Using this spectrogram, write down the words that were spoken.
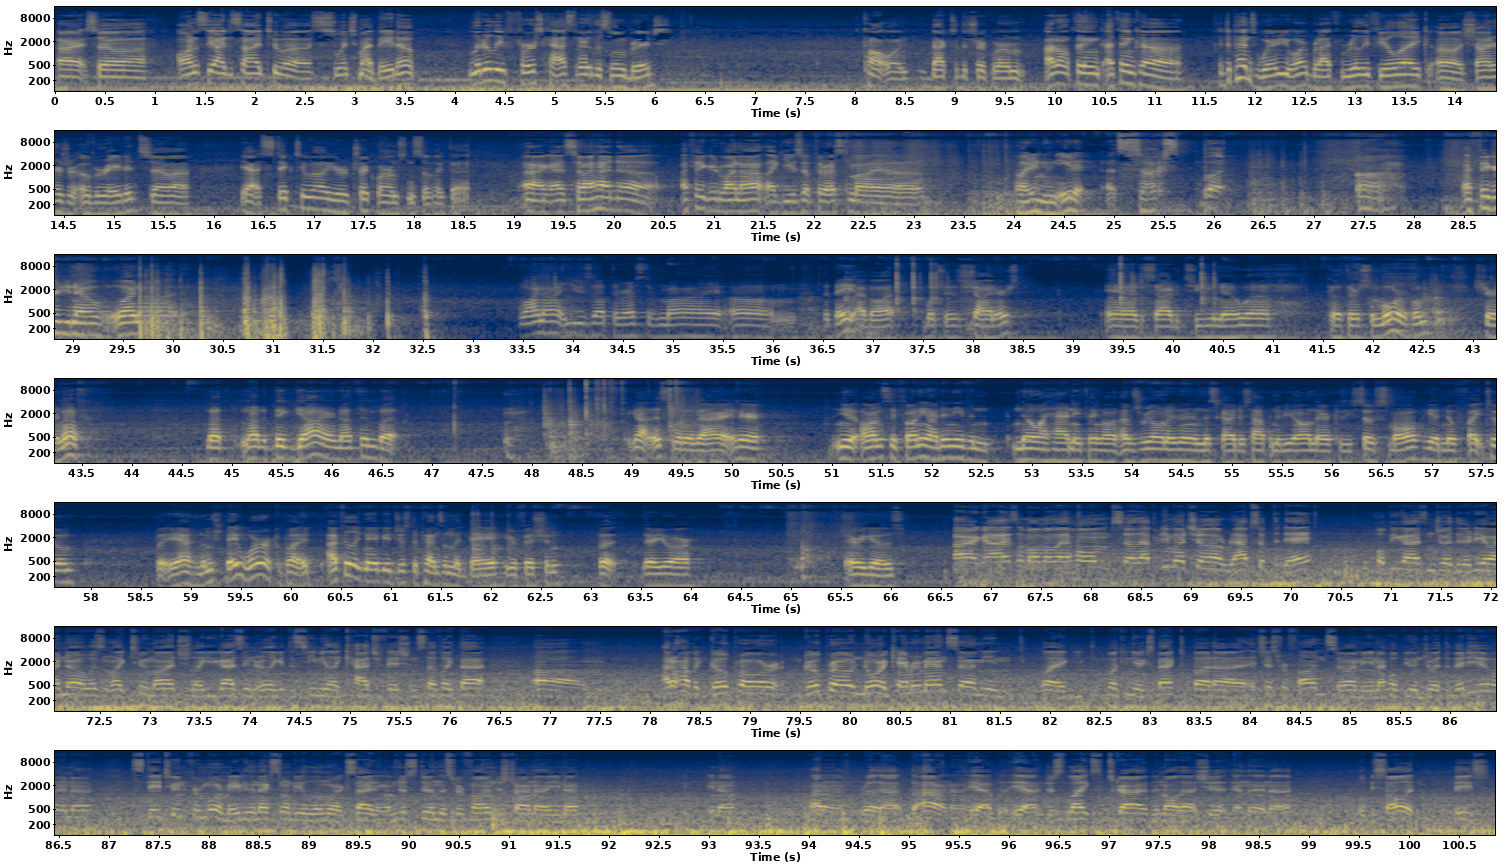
All right, so uh, honestly, I decided to uh, switch my bait up. Literally first cast under this little bridge. Caught one, back to the trick worm. I don't think, I think uh, it depends where you are, but I really feel like uh, shiners are overrated. So uh, yeah, stick to uh, your trick worms and stuff like that. All right guys, so I had, I figured why not like use up the rest of my, uh, oh, I didn't even eat it. That sucks, but uh, I figured, you know, why not why not use up the rest of my, um, the bait I bought, which is shiners. And I decided to, you know, uh, go through some more of them. Sure enough, not, not a big guy or nothing, but I got this little guy right here. You know, honestly funny, I didn't even know I had anything on. I was reeling it in, and this guy just happened to be on there because he's so small. He had no fight to him. But yeah, them, they work, but it, I feel like maybe it just depends on the day you're fishing. But there you are. There he goes. All right, guys, I'm on my way home. So that pretty much uh, wraps up the day. Hope you guys enjoyed the video. I know it wasn't like too much. Like you guys didn't really get to see me like catch fish and stuff like that. Um, I don't have a GoPro, GoPro nor a cameraman. So I mean, like, you, what can you expect? But uh, it's just for fun. So I mean, I hope you enjoyed the video and uh, stay tuned for more. Maybe the next one will be a little more exciting. I'm just doing this for fun, just trying to, you know, you know, I don't know, really, I, I don't know, yeah, but yeah, just like, subscribe, and all that shit, and then uh, we'll be solid. Peace.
